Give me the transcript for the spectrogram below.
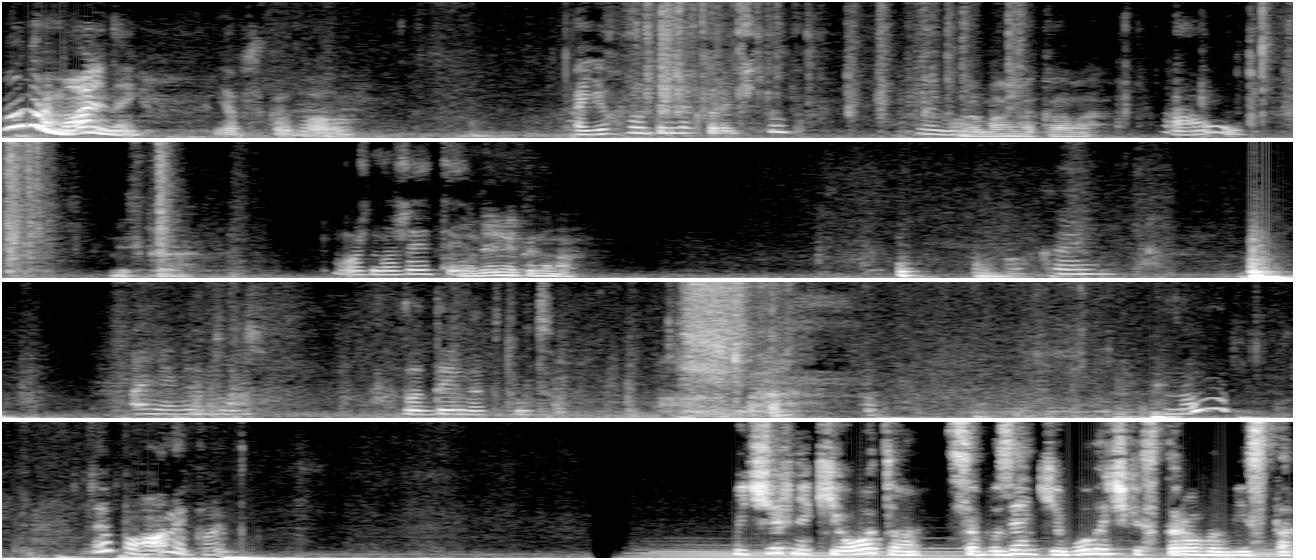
ну нормальний, я б сказала. А є холодильник, до речі, тут? Нема. Нормальна кава. Ау, Міська. можна жити. Холодильника нема. Окей. А ні, він тут. Холодильник тут. Ну, непоганий вид. Вечірнє Кіото це вузенькі вулички старого міста,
